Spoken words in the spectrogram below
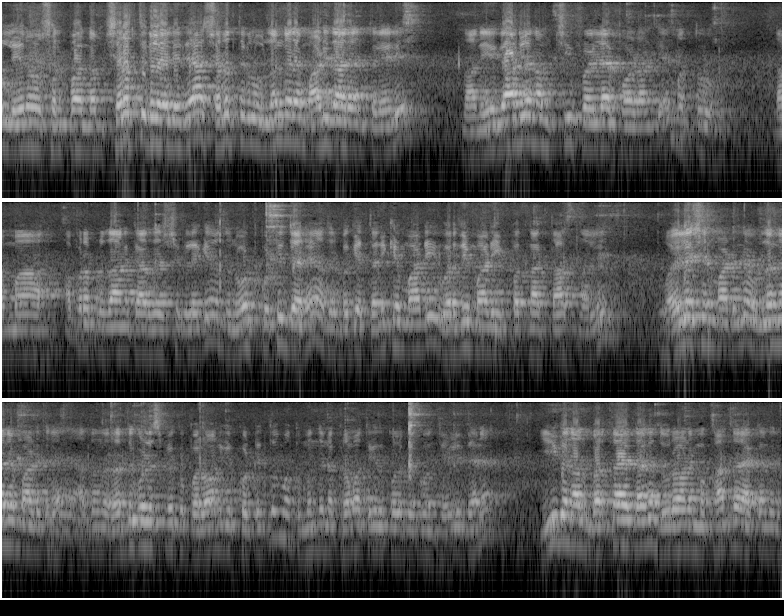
ಅಲ್ಲೇನೋ ಸ್ವಲ್ಪ ನಮ್ಮ ಷರತ್ತುಗಳೇನಿದೆ ಆ ಷರತ್ತುಗಳು ಉಲ್ಲಂಘನೆ ಮಾಡಿದ್ದಾರೆ ಅಂತ ಹೇಳಿ ನಾನು ಈಗಾಗಲೇ ನಮ್ಮ ಚೀಫ್ ವೈಲ್ಡ್ ಲೈಫ್ ವಾರ್ಡನ್ಗೆ ಮತ್ತು ನಮ್ಮ ಅಪರ ಪ್ರಧಾನ ಕಾರ್ಯದರ್ಶಿಗಳಿಗೆ ಒಂದು ನೋಟ್ ಕೊಟ್ಟಿದ್ದೇನೆ. ಅದ್ರ ಬಗ್ಗೆ ತನಿಖೆ ಮಾಡಿ, ವರದಿ ಮಾಡಿ ಇಪ್ಪತ್ನಾಲ್ಕು ತಾಸಿನಲ್ಲಿ ವೈಲೇಷನ್ ಮಾಡಿದರೆ, ಉಲ್ಲಂಘನೆ ಮಾಡಿದರೆ ಅದನ್ನು ರದ್ದುಗೊಳಿಸಬೇಕು, ಪರವಾನಗಿ ಕೊಟ್ಟಿದ್ದು ಮತ್ತು ಮುಂದಿನ ಕ್ರಮ ತೆಗೆದುಕೊಳ್ಬೇಕು ಅಂತ ಹೇಳಿದ್ದೇನೆ. ಈಗ ನಾನು ಬರ್ತಾ ಇದ್ದಾಗ ದೂರವಾಣಿ ಮುಖಾಂತರ ಯಾಕಂದರೆ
